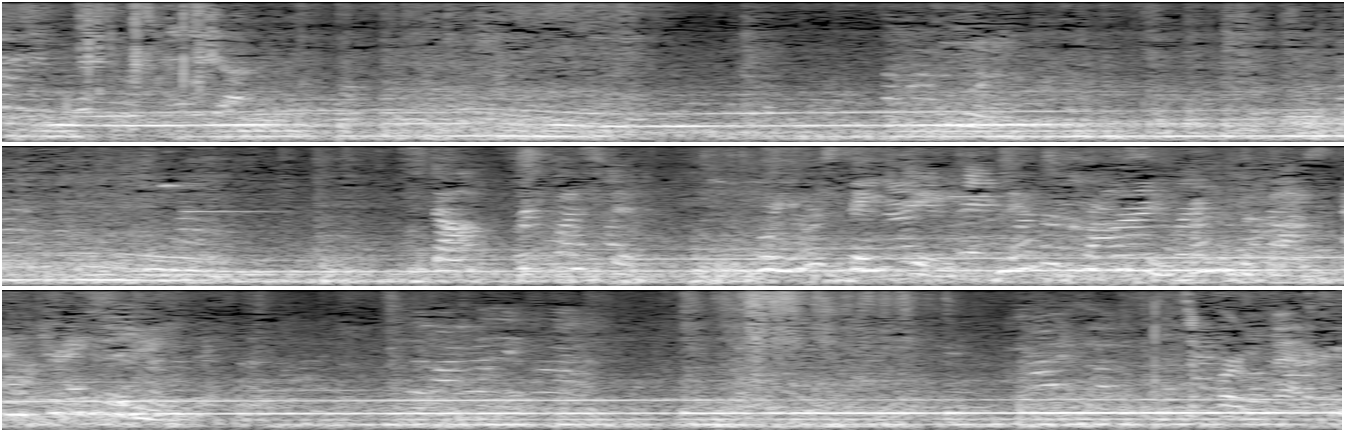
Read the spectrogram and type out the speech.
Stop requested. For your safety, never cross in front of the bus after exiting. It's a portable battery.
